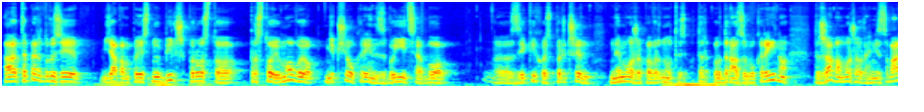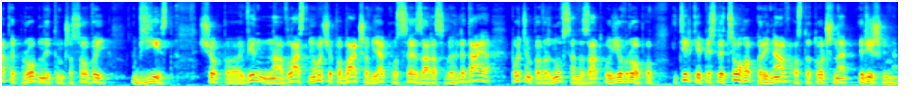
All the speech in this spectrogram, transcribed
А тепер, друзі, я вам поясню більш просто простою мовою, якщо українець боїться або з якихось причин не може повернутися одр- одразу в Україну, держава може організувати пробний тимчасовий в'їзд, щоб е, він на власні очі побачив, як усе зараз виглядає, потім повернувся назад у Європу і тільки після цього прийняв остаточне рішення.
